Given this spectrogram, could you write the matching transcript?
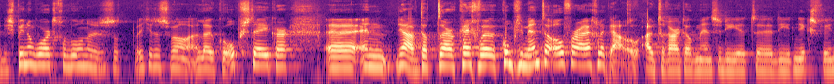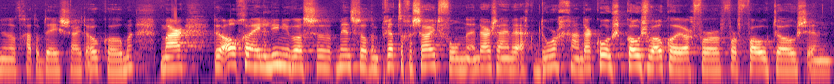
die Spin Award gewonnen. Dus dat, weet je, dat is wel een leuke opsteker. Eh, en ja, dat, daar kregen we complimenten over eigenlijk. Uiteraard ook mensen die het, eh, die het niks vinden. Dat gaat op deze site ook komen. Maar de algemene linie was dat mensen dat een prettige site vonden. En daar zijn we eigenlijk op doorgegaan. Daar kozen we ook al heel erg voor, voor foto's. En,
